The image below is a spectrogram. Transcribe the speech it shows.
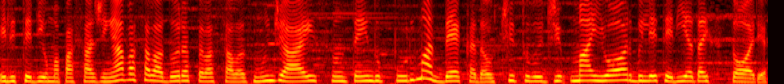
Ele teria uma passagem avassaladora pelas salas mundiais, mantendo por uma década o título de maior bilheteria da história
